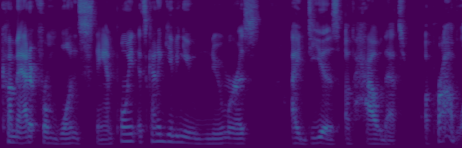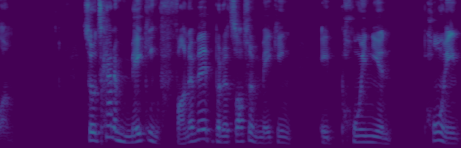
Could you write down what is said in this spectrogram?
come at it from one standpoint. It's kind of giving you numerous ideas of how that's a problem. So it's kind of making fun of it, but it's also making a poignant point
